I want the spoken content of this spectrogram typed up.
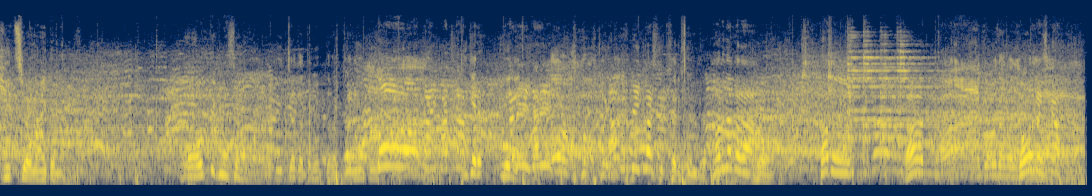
気強いな相手も。お打ってきますよ。いっちゃったと思ったら軽くいける左左ダブルでいきました。左線であれだから。多分あああどうだろうどうですか？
